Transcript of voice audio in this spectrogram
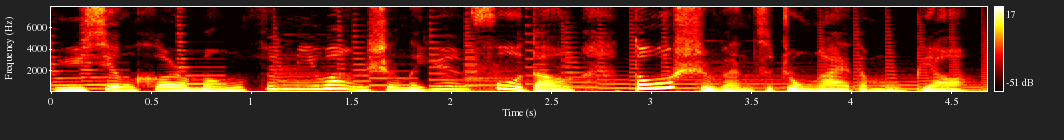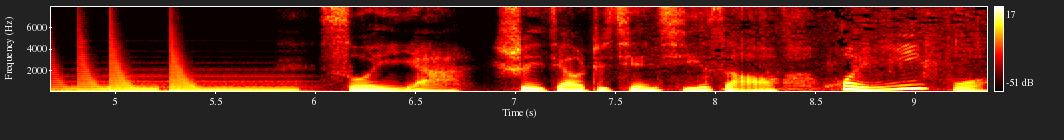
女性荷尔蒙分泌旺盛的孕妇等，都是蚊子钟爱的目标。所以呀，睡觉之前洗澡、换衣服，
